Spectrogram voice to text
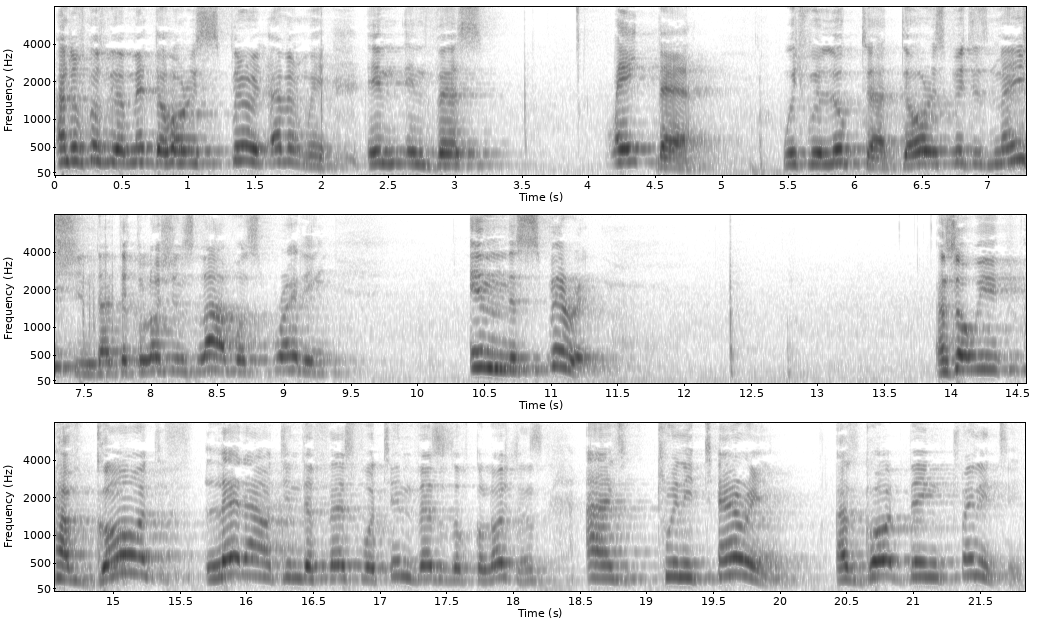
And of course, we have met the Holy Spirit, haven't we? In, in verse 8 there which we looked at, the Holy Spirit is mentioned that the Colossians' love was spreading in the Spirit. And so we have God led out in the first 14 verses of Colossians as Trinitarian, as God being Trinity.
